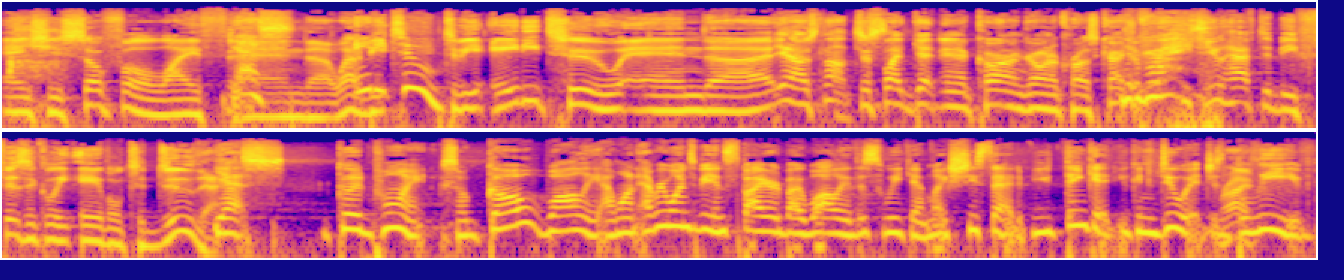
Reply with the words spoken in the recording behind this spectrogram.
and she's so full of life. Yes. and uh, wow, to be- 82. to be 82, and uh, you know, it's not just like getting in a car and going across country. Right. You have to be physically able to do that. Yes. Good point. So go Wally. I want everyone to be inspired by Wally this weekend. Like she said, if you think it, you can do it. Just Right. believe.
